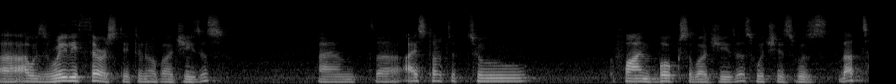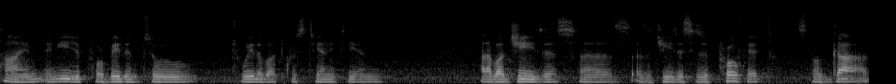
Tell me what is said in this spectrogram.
I was really thirsty to know about Jesus. And uh, I started to find books about Jesus, which is, was that time in Egypt forbidden to, to read about Christianity and, and about Jesus, as, as Jesus is a prophet, it's not God,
